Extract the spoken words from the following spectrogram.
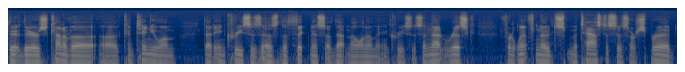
There, there's kind of a, a continuum that increases as the thickness of that melanoma increases, and that risk for lymph nodes metastasis or spread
